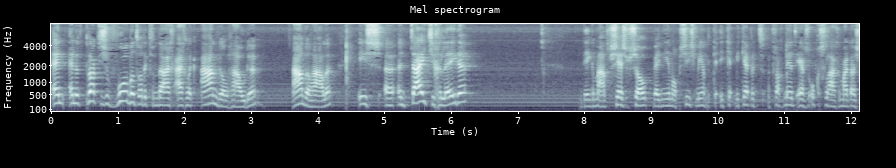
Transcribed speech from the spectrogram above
en, en het praktische voorbeeld wat ik vandaag eigenlijk aan wil, houden, aan wil halen, is uh, een tijdje geleden ik denk een maand of zes of zo. Ik weet niet helemaal precies meer. Ik, ik, ik heb het fragment ergens opgeslagen, maar daar,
